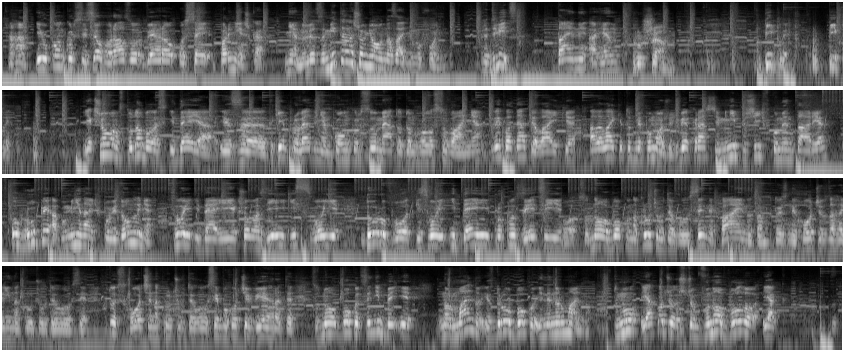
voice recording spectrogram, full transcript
Ага, і у конкурсі цього разу виграв ось цей парнішка. Ні, ну ви замітили, що в нього на задньому фоні? Придивіться. Тайний агент Рушан. Піпли. Піпли. Якщо вам сподобалась ідея із е, таким проведенням конкурсу методом голосування, ви кладете лайки, але лайки тут не поможуть. Ви краще мені пишіть в коментарях у групі або мені навіть в повідомлення свої ідеї, якщо у вас є якісь свої дороботки, свої ідеї, пропозиції. Бо з одного боку накручувати голоси не файно, там хтось не хоче взагалі накручувати голоси, хтось хоче накручувати голоси, бо хоче виграти. З одного боку, це ніби і нормально, і з другого боку і ненормально. Тому я хочу, щоб воно було як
